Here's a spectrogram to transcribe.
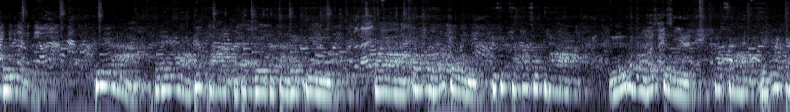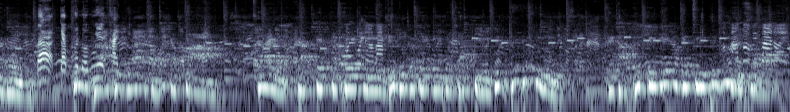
เพื่อแสดงออกถึงความกตัญญูกตเวทีต่อองค์หลวงปู่พิพิธธรรมสุนทรหรือองค์หลวงปู่พระสองเขียนมาเจริญป้าจับขนมเงี้ยไข่พระสองจับตาได้จัดเป็นประเพณีหรือบุญประเพณีประจำปีทุกทุกๆปีนะครับทุกปีนี้ก็เป็นปีที่ยี่สิบสอง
